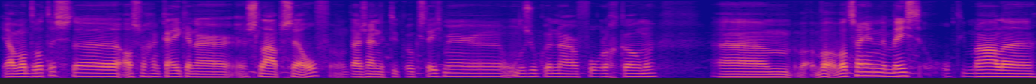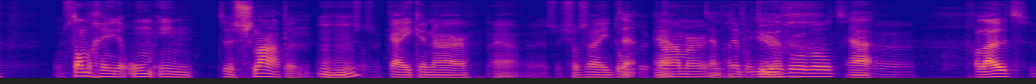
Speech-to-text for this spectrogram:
ja, want wat is de, als we gaan kijken naar eh, slaap zelf, want daar zijn natuurlijk ook steeds meer eh, onderzoeken naar voren gekomen. Ehm, wa- wa- wat zijn de meest optimale omstandigheden om in te slapen? Mhm. Dus als we kijken naar, nou ja, eh, zoals je al zei, donkere kamer, temperatuur. temperatuur, bijvoorbeeld, Ja. eh, geluid eh,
